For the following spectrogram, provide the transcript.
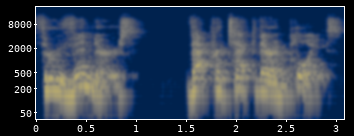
through vendors that protect their employees?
